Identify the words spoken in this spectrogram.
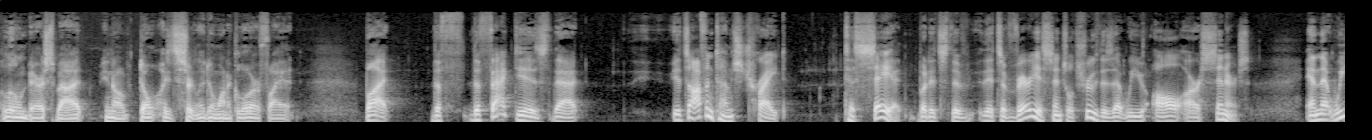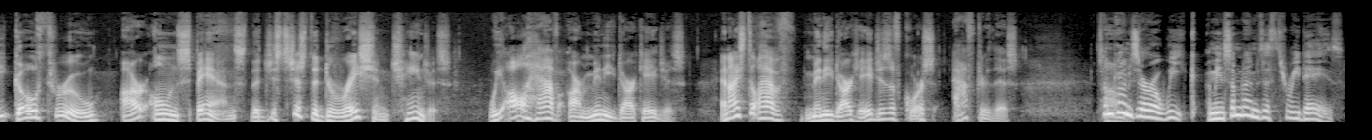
A little embarrassed about it. You know, don't I certainly don't want to glorify it. But the the fact is that it's oftentimes trite to say it, but it's the it's a very essential truth is that we all are sinners, and that we go through our own spans. The just just the duration changes. We all have our mini dark ages, and I still have many dark ages, of course, after this. Sometimes they're a week. I mean, sometimes it's three days.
